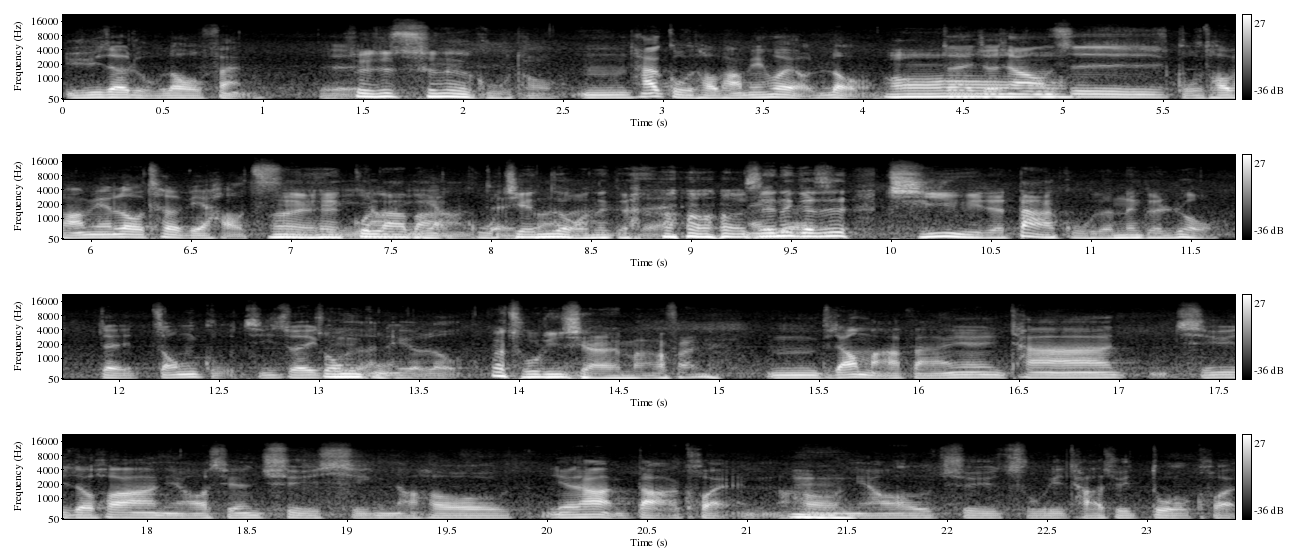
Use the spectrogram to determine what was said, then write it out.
鱼的卤肉饭。对所以是吃那个骨头，嗯，它骨头旁边会有肉，哦，对，就像是骨头旁边肉特别好吃，骨拉巴骨尖肉那个，所以那个是其余的大骨的那个肉，对，中骨、脊椎骨的那个肉。那处理起来很麻烦。嗯，比较麻烦，因为它其余的话，你要先去腥，然后因为它很大块，然后你要去处理它，去剁块，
